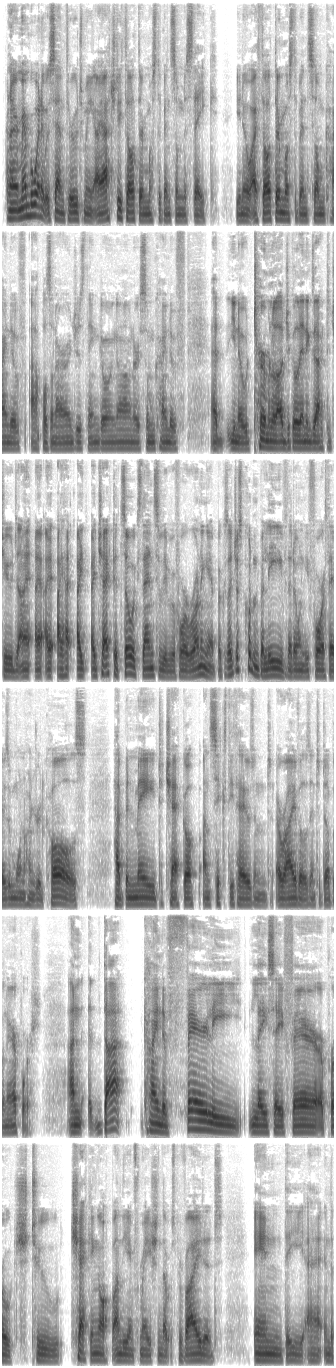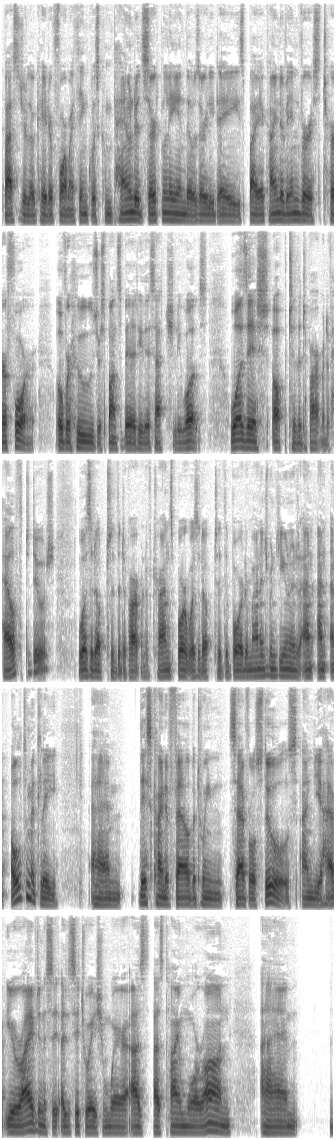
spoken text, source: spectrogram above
And I remember when it was sent through to me, I actually thought there must have been some mistake you know, I thought there must have been some kind of apples and oranges thing going on, or some kind of, uh, you know, terminological inexactitude. And I, I, I, I checked it so extensively before running it because I just couldn't believe that only four thousand one hundred calls had been made to check up on sixty thousand arrivals into Dublin Airport, and that kind of fairly laissez-faire approach to checking up on the information that was provided in the uh, in the passenger locator form, I think, was compounded certainly in those early days by a kind of inverse turf war over whose responsibility this actually was. Was it up to the Department of Health to do it? Was it up to the Department of Transport? Was it up to the Border Management Unit? And and and ultimately, um, this kind of fell between several stools, and you have you arrived in a, a situation where, as as time wore on, um,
